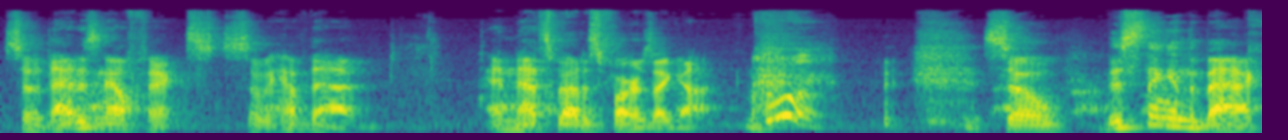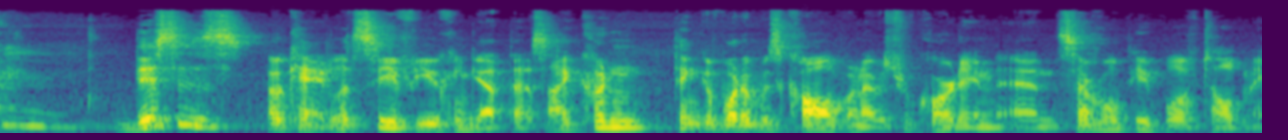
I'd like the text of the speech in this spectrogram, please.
So that is now fixed. So we have that, and that's about as far as I got. Cool. so this thing in the back, hmm. This is okay. Let's see if you can get this. I couldn't think of what it was called when I was recording, and several people have told me.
